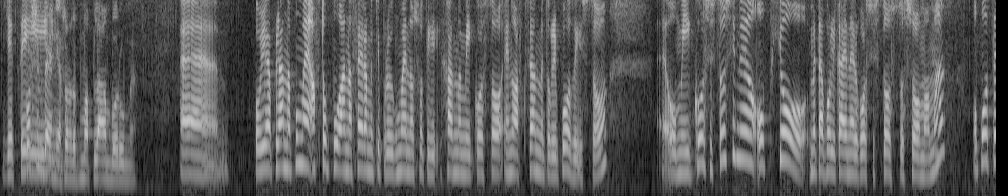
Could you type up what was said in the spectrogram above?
Γιατί... Πώς συμβαίνει αυτό να το πούμε απλά, αν μπορούμε; Ε, Πολύ απλά να πούμε αυτό που αναφέραμε και προηγουμένως ότι χάνουμε μυϊκό ιστό ενώ αυξάνουμε το λιπόδι ιστό. Ε, ο μυϊκός ιστός είναι ο πιο μεταβολικά ενεργός ιστός στο σώμα μας. Οπότε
